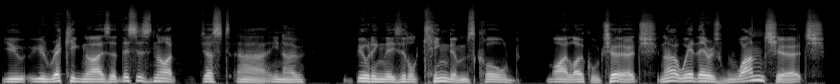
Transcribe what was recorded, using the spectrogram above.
you you recognize that this is not just uh, you know building these little kingdoms called my local church. No, where there is one church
